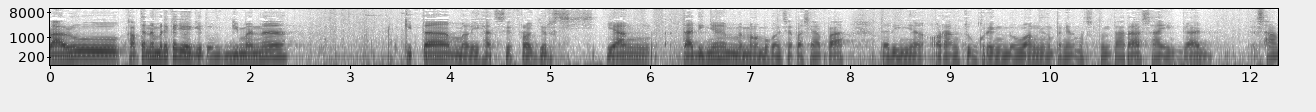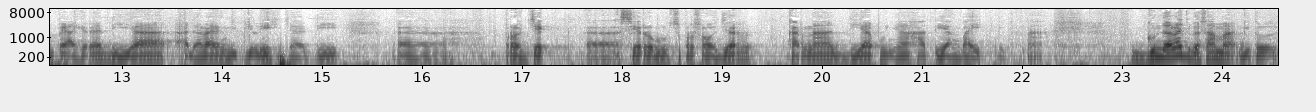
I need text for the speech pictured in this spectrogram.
Lalu Captain America juga gitu. Gimana kita melihat Steve Rogers yang tadinya memang bukan siapa-siapa, tadinya orang cungkring doang yang pengen masuk tentara sehingga sampai akhirnya dia adalah yang dipilih jadi uh, project uh, serum super soldier karena dia punya hati yang baik. Gitu. Nah, Gundala juga sama gitu.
